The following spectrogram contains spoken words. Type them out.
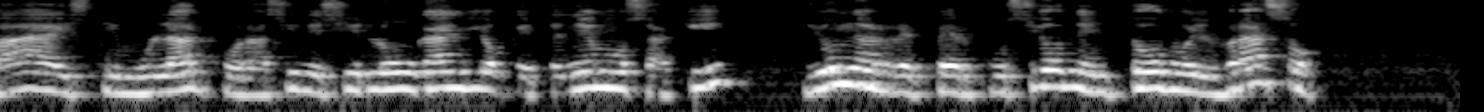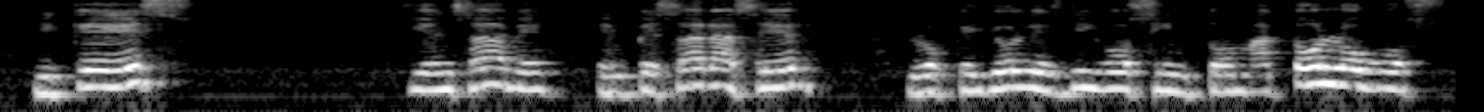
va a estimular, por así decirlo, un ganglio que tenemos aquí y una repercusión en todo el brazo. ¿Y qué es? quién sabe, empezar a hacer lo que yo les digo sintomatólogos,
